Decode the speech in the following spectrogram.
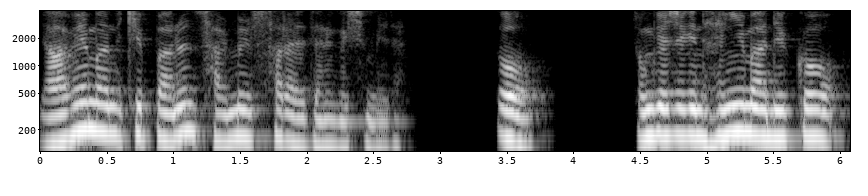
야훼만 기뻐하는 삶을 살아야 되는 것입니다. 또 종교적인 행위만 있고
